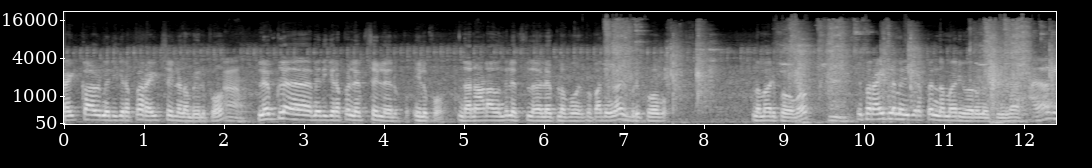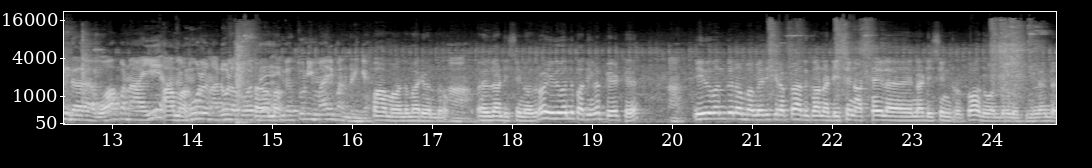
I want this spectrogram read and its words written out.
ரைட் கால் மிதிக்கிறப்ப ரைட் சைடில் நம்ம இழுப்போம். லெஃப்ட்டில் மிதிக்கிறப்ப லெஃப்ட் சைடில் இழுப்போம். இழுப்போம். இந்த நாடா வந்து லெஃப்ட்டில் லெஃப்ட்டில் போகும் இப்போ பார்த்தீங்கன்னா இப்படி போகும். இந்த மாதிரி போகும். இப்போ ரைட்டில் மிதிக்கிறப்ப இந்த மாதிரி வரும்னு வச்சுங்களேன் அதாவது இங்க ஓப்பன் ஆகி அந்த நூல் நடுவுல போட்டு இந்த துணி மாதிரி பண்றீங்க. ஆமாம் அந்த மாதிரி வந்துடும். அதுதான் டிசைன் வந்துடும் இது வந்து பார்த்தீங்கன்னா பேட்டு இது வந்து நம்ம மிதிக்கிறப்ப அதுக்கான டிசைன் அட்டையில் என்ன டிசைன் இருக்கோ அது வந்துடும் வச்சுங்களேன் இந்த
